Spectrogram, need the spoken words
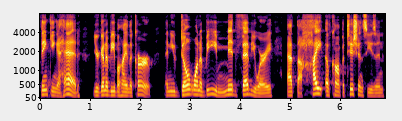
thinking ahead, you're going to be behind the curve. And you don't want to be mid February at the height of competition season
